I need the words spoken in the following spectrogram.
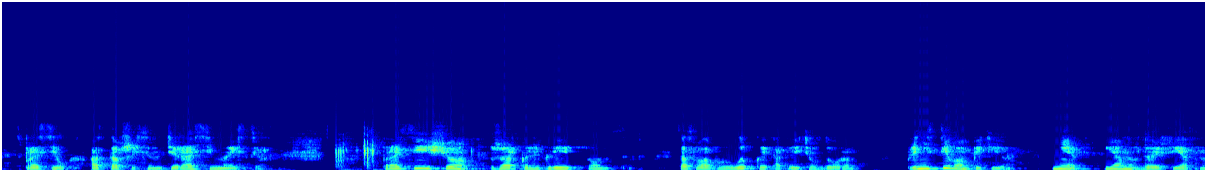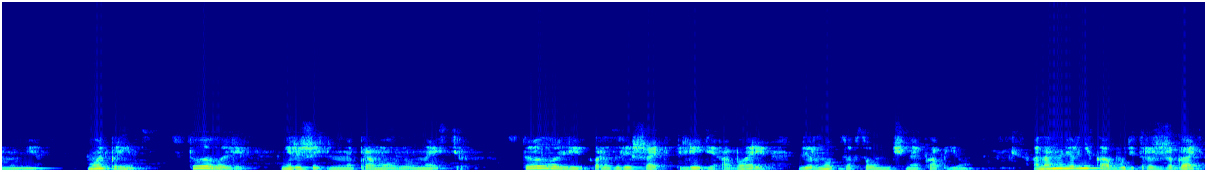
— спросил оставшийся на террасе мейстер. «Спроси еще, жарко ли греет солнце?» Со слабой улыбкой ответил Доран. «Принести вам питье?» «Нет, я нуждаюсь в ясном уме». «Мой принц, стоило ли?» — нерешительно промолвил мейстер. «Стоило ли разрешать леди Абаре вернуться в солнечное копье?» Она наверняка будет разжигать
